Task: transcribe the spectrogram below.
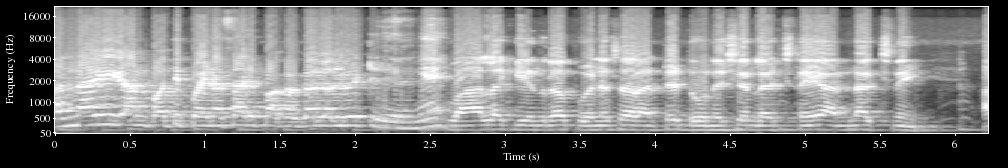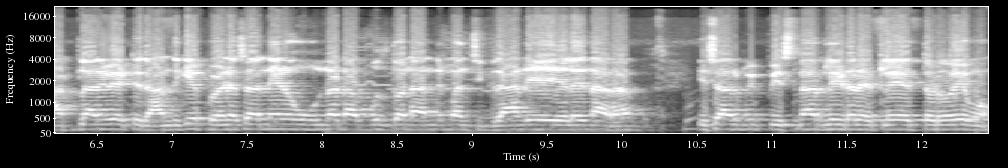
అన్న ఈ గణపతి పోయినసారి పక్క గల్లలు పెట్టిరేనే వాళ్ళకి ఏంద్రా పోయినసారి అంటే డొనేషన్లు వచ్చినాయి అన్ని వచ్చినాయి. అట్లా అని పెట్టిరు అందుకే పోయినసారి నేను ఉన్న డబ్బులతో అన్ని మంచి గ్రాండ్ చేయలేనారా? ఈసారి మీ పిస్నార్ లీడర్ ఎట్లా చేస్తాడో ఏమో.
